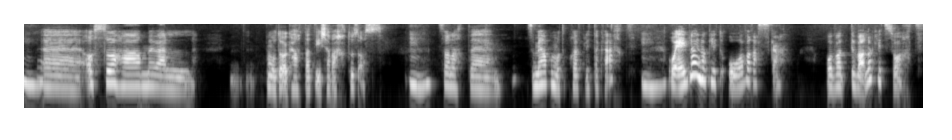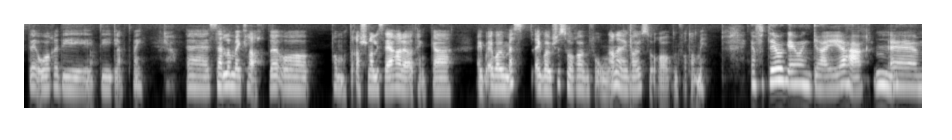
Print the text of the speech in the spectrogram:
Mm. Eh, og så har vi vel på en måte òg hatt at de ikke har vært hos oss. Mm. Sånn at eh, Så vi har på en måte prøvd litt av hvert. Mm. Og jeg ble nok litt overraska over Det var nok litt sårt det året de, de glemte meg. Eh, selv om jeg klarte å på en måte rasjonalisere det og tenke Jeg, jeg var jo mest Jeg var jo ikke såra overfor ungene, jeg var jo såra overfor Tommy. Ja, for det òg er jo en greie her. Em,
